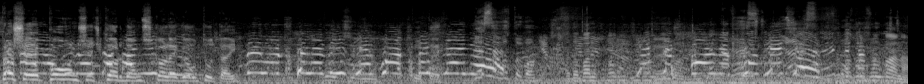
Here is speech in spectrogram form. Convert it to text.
Proszę połączyć kordon z kolegą tutaj. Wyłącz telewizję, włącz Tutaj. myślenie! To pan Jesteś wolnym człowiekiem! proszę pana.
